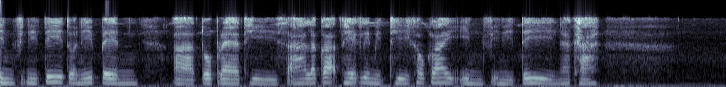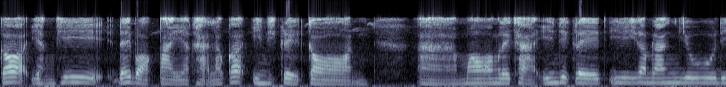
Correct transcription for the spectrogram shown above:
infinity ตัวนี้เป็นตัวแปร t ซะแล้วก็ take limit t เข้าใกล้ infinity นะคะ ก็อย่างที่ได้บอกไปอะค่ะ เราก็อินทิเกรตก่อนมองเลยค่ะ integrate e กำลัง u du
